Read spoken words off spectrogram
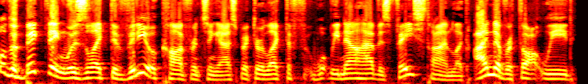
Well, the big thing was like the video conferencing aspect, or like the what we now have is FaceTime. Like I never thought we'd.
